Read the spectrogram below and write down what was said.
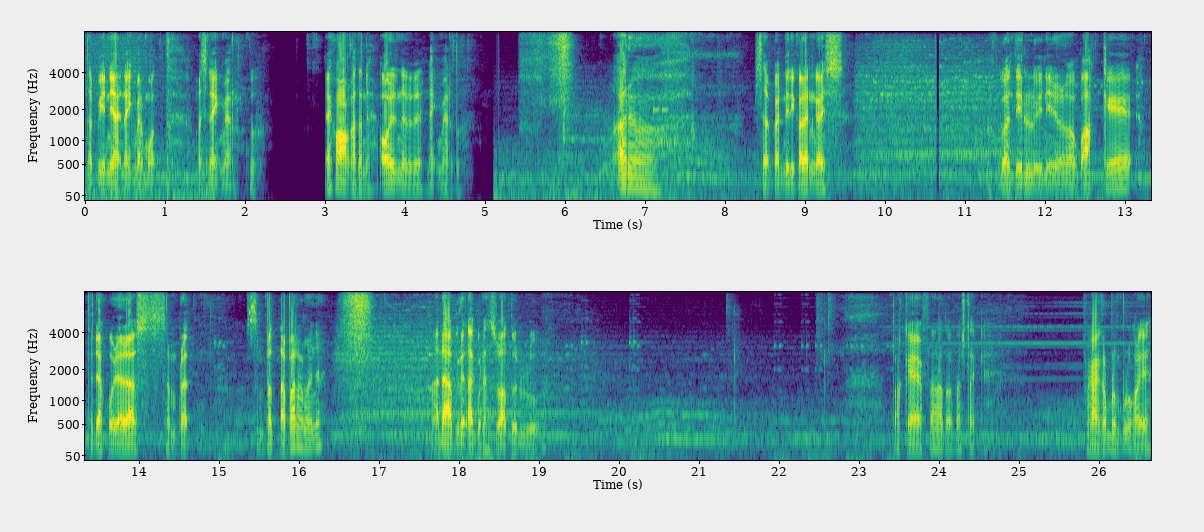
Tapi ini nightmare mode, masih nightmare tuh. Eh kok angkatan ya? Oh ini ada deh, nightmare tuh. Aduh. Siapkan diri kalian guys. Aku ganti dulu ini udah gak pakai. Tadi aku udah ada sempet sempet apa namanya? Ada upgrade upgrade sesuatu dulu. Pakai flare atau flashlight ya? Pakai hacker belum perlu kali ya?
